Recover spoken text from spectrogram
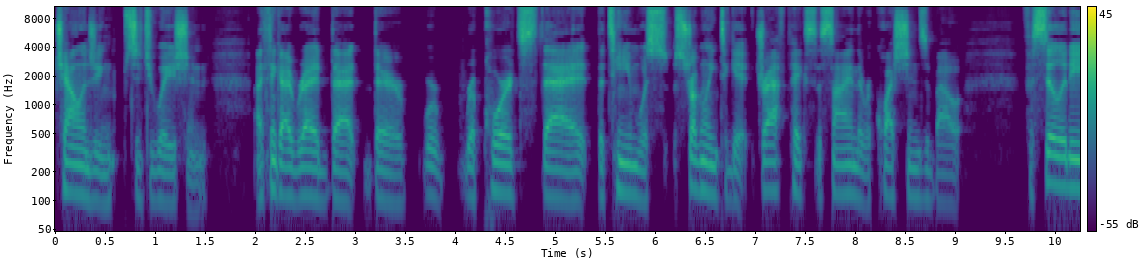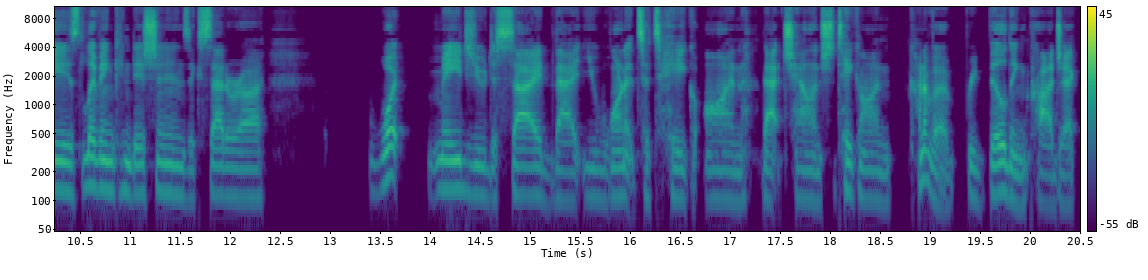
challenging situation. I think I read that there were reports that the team was struggling to get draft picks assigned. There were questions about facilities, living conditions, etc. What made you decide that you wanted to take on that challenge, to take on kind of a rebuilding project?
